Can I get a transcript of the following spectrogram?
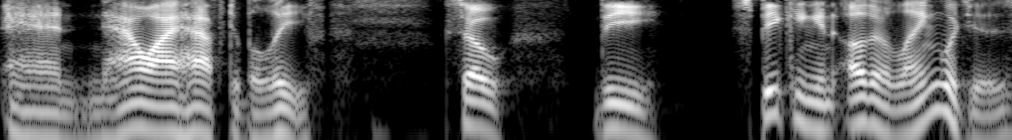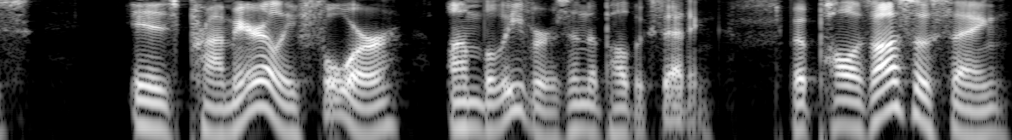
and now I have to believe. So the speaking in other languages is primarily for unbelievers in the public setting. But Paul is also saying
